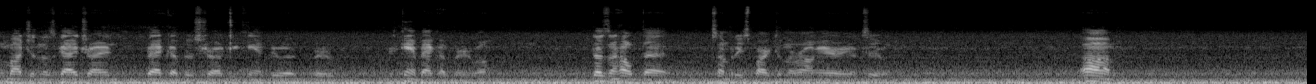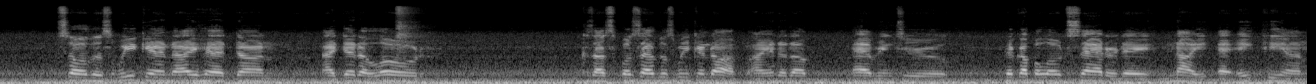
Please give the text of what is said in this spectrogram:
I'm watching this guy try and back up his truck. He can't do it. Very, he can't back up very well. Doesn't help that somebody's parked in the wrong area too. Um, so this weekend I had done, I did a load because I was supposed to have this weekend off. I ended up having to pick up a load Saturday night at 8 p.m.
